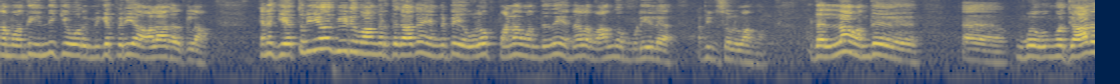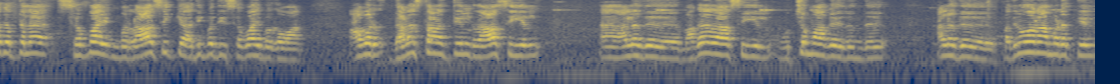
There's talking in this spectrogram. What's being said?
நம்ம வந்து இன்றைக்கி ஒரு மிகப்பெரிய ஆளாக இருக்கலாம். எனக்கு எத்தனையோ வீடு வாங்குறதுக்காக என்கிட்ட எவ்வளோ பணம் வந்தது என்னால் வாங்க முடியல அப்படின்னு சொல்லுவாங்க. அதெல்லாம் வந்து உங்கள் உங்கள் ஜாதகத்தில் செவ்வாய் உங்கள் ராசிக்கு அதிபதி செவ்வாய் பகவான் அவர் தனஸ்தானத்தில் ராசியில் அல்லது மகர ராசியில் உச்சமாக இருந்து அல்லது பதினோராம் இடத்தில்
